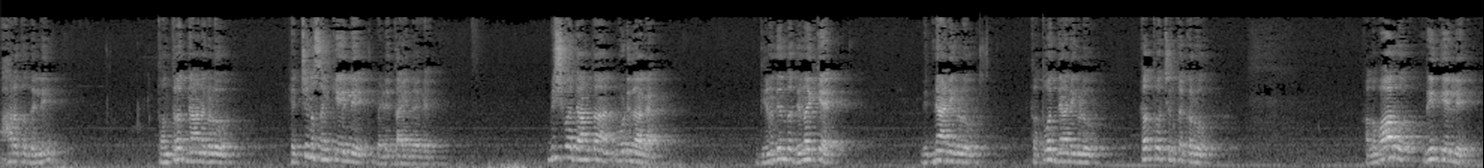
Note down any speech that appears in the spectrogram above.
ಭಾರತದಲ್ಲಿ ತಂತ್ರಜ್ಞಾನಗಳು ಹೆಚ್ಚಿನ ಸಂಖ್ಯೆಯಲ್ಲಿ ಬೆಳೀತಾ ಇದ್ದೇವೆ. ವಿಶ್ವದಾಂತ ನೋಡಿದಾಗ ದಿನದಿಂದ ದಿನಕ್ಕೆ ವಿಜ್ಞಾನಿಗಳು ತತ್ವಜ್ಞಾನಿಗಳು ತತ್ವಚಿಂತಕರು ಹಲವಾರು ರೀತಿಯಲ್ಲಿ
